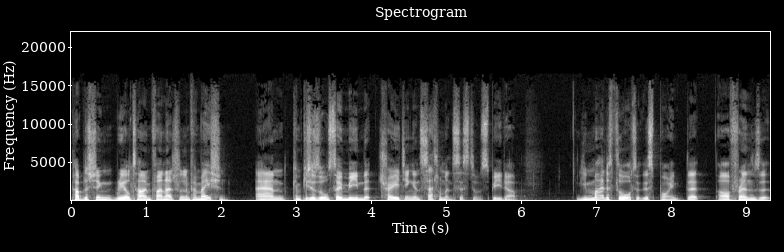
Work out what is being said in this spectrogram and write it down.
publishing real time financial information. And computers also mean that trading and settlement systems speed up. You might have thought at this point that our friends at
